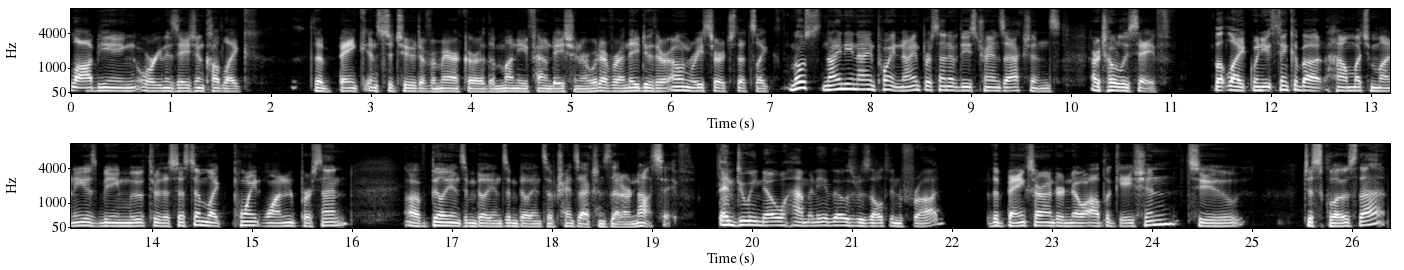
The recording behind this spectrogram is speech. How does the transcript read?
lobbying organization called like the Bank Institute of America or the Money Foundation or whatever, and they do their own research that's like most 99.9% of these transactions are totally safe. But like when you think about how much money is being moved through the system, like 0.1% of billions and billions and billions of transactions that are not safe. And do we know how many of those result in fraud? The banks are under no obligation to disclose that.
